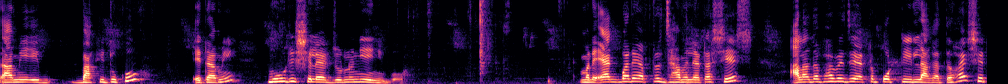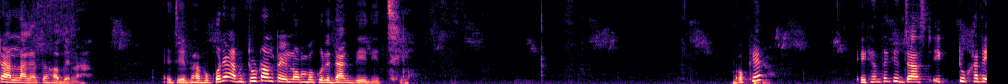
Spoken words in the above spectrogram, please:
আমি এই বাকিটুকু এটা আমি মুহুরির সেলাইয়ের জন্য নিয়ে নিব। মানে একবারে আপনার ঝামেলাটা শেষ, আলাদাভাবে যে একটা পট্টি লাগাতে হয় সেটা আর লাগাতে হবে না। এই যে এভাবে করে আমি টোটালটাই লম্বা করে দাগ দিয়ে দিচ্ছি। ওকে? এখান থেকে জাস্ট একটুখানি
